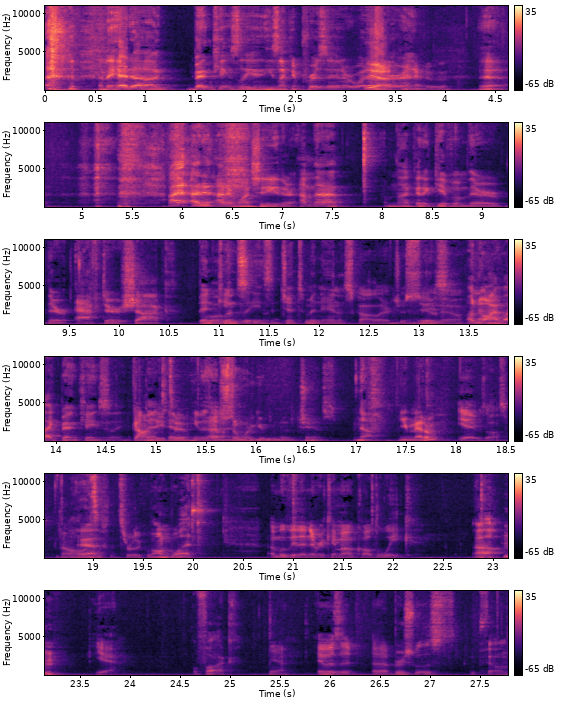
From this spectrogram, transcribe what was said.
and they had uh, Ben Kingsley, and he's like in prison or whatever. Yeah. And, yeah. I, I didn't. I didn't watch it either. I'm not. I'm not gonna give them their their aftershock. Ben bullets. Kingsley is a gentleman and a scholar, just so you know. Oh no, I like Ben Kingsley. Gandhi Met him, too. He was I just awesome. don't want to give him another chance. No. You met him? Yeah, it was awesome. Oh, Yeah? that's, that's really cool. On what? A movie that never came out called Wake. Oh. Hmm. Yeah, Well, fuck. yeah. It was a uh, Bruce Willis film.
